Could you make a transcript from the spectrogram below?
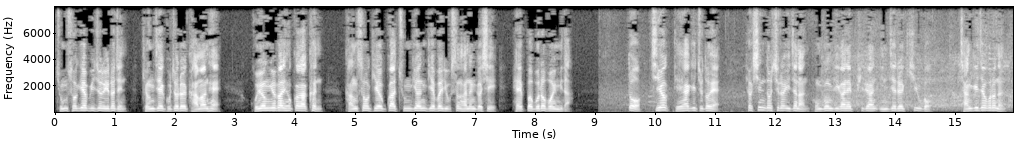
중소기업 위주로 이뤄진 경제 구조를 감안해 고용 유발 효과가 큰 강소기업과 중견 기업을 육성하는 것이 해법으로 보입니다. 또 지역 대학이 주도해 혁신 도시로 이전한 공공기관에 필요한 인재를 키우고 장기적으로는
